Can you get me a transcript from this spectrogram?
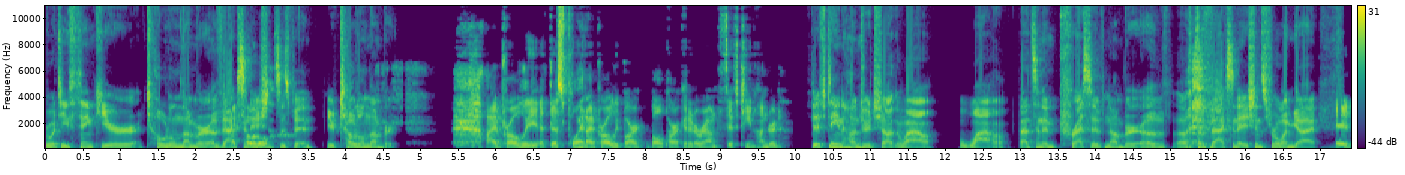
What do you think your total number of vaccinations has been? Your total number? I'd probably, at this point, I'd probably bar, ballpark it at around 1,500. 1,500 shots. Wow. Wow, that's an impressive number of, of vaccinations for one guy. It,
